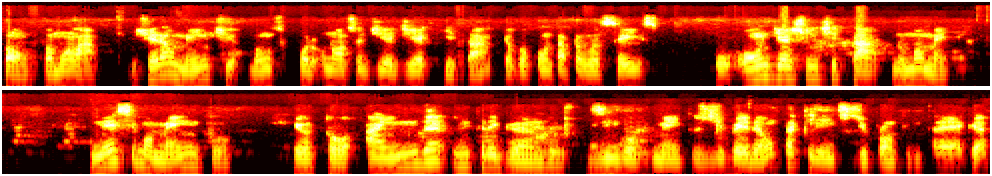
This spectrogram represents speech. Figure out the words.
Bom, vamos lá geralmente, vamos supor o nosso dia a dia aqui, tá? Eu vou contar para vocês onde a gente está no momento. Nesse momento, eu estou ainda entregando desenvolvimentos de verão para clientes de pronta entrega.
